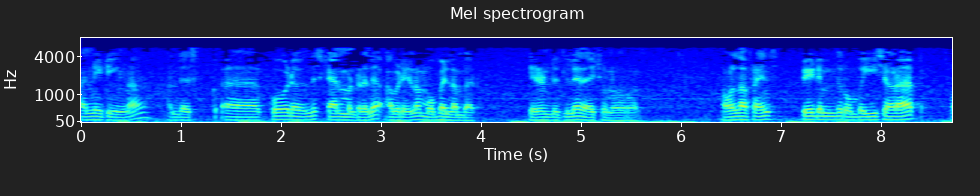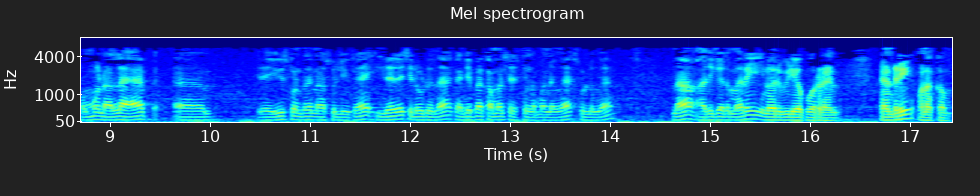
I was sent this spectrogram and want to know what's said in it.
பண்ணிட்டீங்கன்னா அந்த கோடை வந்து ஸ்கேன் பண்றது அப்படின்னா மொபைல் நம்பர் இரண்டுத்துல ஏதாச்சும் ஒன்று வரும். அவ்வளோதான் ஃப்ரெண்ட்ஸ் பேடிஎம் வந்து ரொம்ப ஈஸியான ஆப் ரொம்ப நல்ல ஆப் இதை யூஸ் பண்ணுறதை நான் சொல்லியிருக்கேன். இதில் ஏதாச்சும் டவுட் இருந்தால் கண்டிப்பாக கமெண்ட் செக்ஷனில் பண்ணுங்கள் சொல்லுங்கள் நான் அதுக்கேற்ற மாதிரி இன்னொரு வீடியோ போடுறேன். நன்றி வணக்கம்.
